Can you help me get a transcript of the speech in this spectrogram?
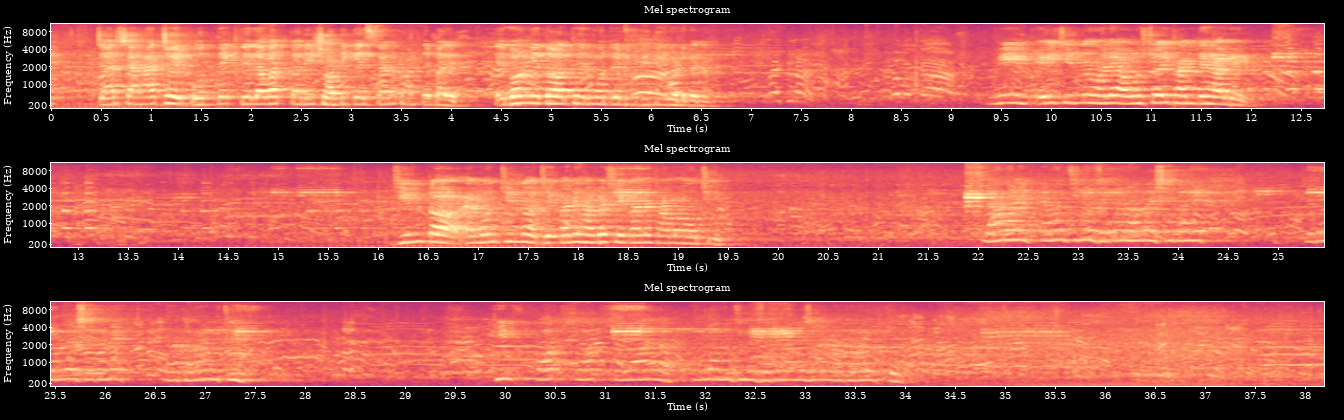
যার সাহায্যে প্রত্যেক তেলাবাতকারী সঠিক স্থান থামতে পারে এবং এতে অর্থের মধ্যে বিকৃতি ঘটবে না। মিম এই চিহ্ন হলে অবশ্যই থামতে হবে। জিমটা এমন চিহ্ন যেখানে হবে সেখানে থামা উচিত। এমন চিহ্ন যেখানে হবে সেখানে যেখানে হবে সেখানে থামা উচিত।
